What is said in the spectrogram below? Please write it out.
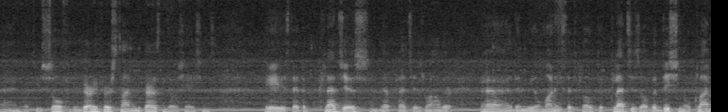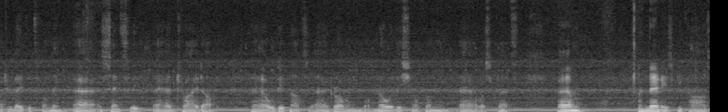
And what you saw for the very first time in the Paris negotiations is that the pledges, and their pledges rather, uh, than real monies that flowed. The pledges of additional climate-related funding uh, essentially uh, dried up or did not grow anymore. No additional funding was pledged. Um, and that is because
